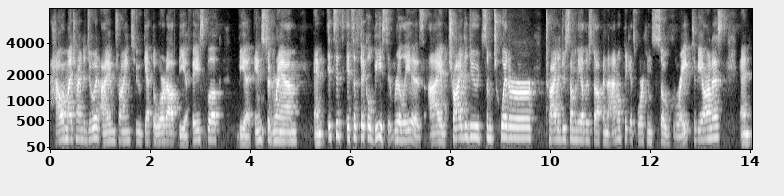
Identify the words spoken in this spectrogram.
how am I trying to do it? I am trying to get the word out via Facebook, via Instagram, and it's, it's it's a fickle beast. It really is. I've tried to do some Twitter, tried to do some of the other stuff, and I don't think it's working so great, to be honest. And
